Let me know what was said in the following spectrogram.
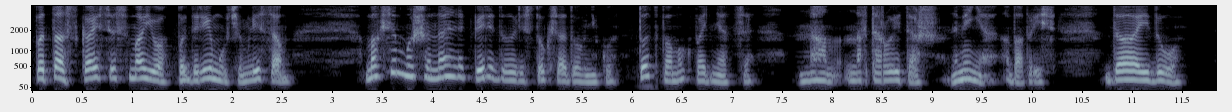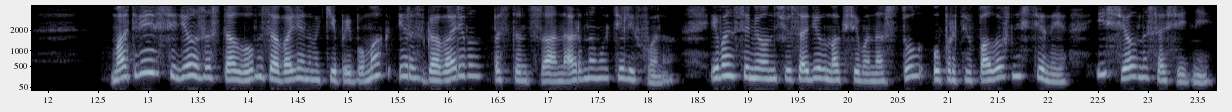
потаскайся с моё по дремучим лесам. Максим машинально передал листок садовнику. Тот помог подняться. «Нам на второй этаж, на меня обопрись». «Да, иду». Матвеев сидел за столом, заваленным кипой бумаг, и разговаривал по стационарному телефону. Иван Семенович усадил Максима на стул у противоположной стены и сел на соседней.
